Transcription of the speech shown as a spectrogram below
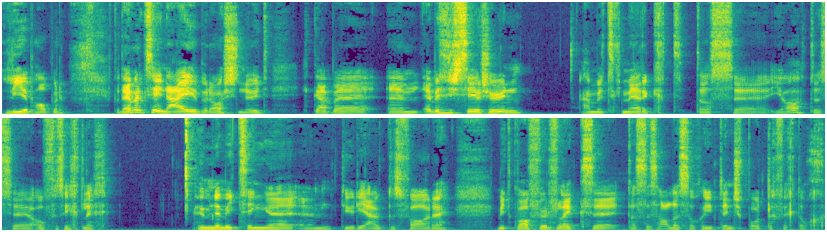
Liebhaber. Von dem her gesehen, nein, überrascht nicht. Ich glaube, ähm, eben, es ist sehr schön, haben wir jetzt gemerkt, dass, äh, ja, dass äh, offensichtlich Hymnen mitsingen, ähm, teure Autos fahren, mit Coiffeur flexen, dass das alles so ein bisschen sportlich vielleicht doch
